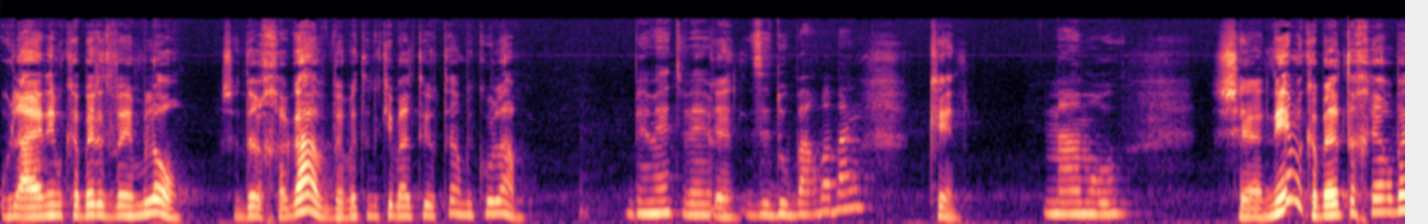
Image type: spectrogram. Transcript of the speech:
אולי אני מקבלת והם לא. שדרך אגב, באמת אני קיבלתי יותר מכולם. באמת? וזה כן. דובר בבית? כן. מה אמרו? שאני מקבלת הכי הרבה.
